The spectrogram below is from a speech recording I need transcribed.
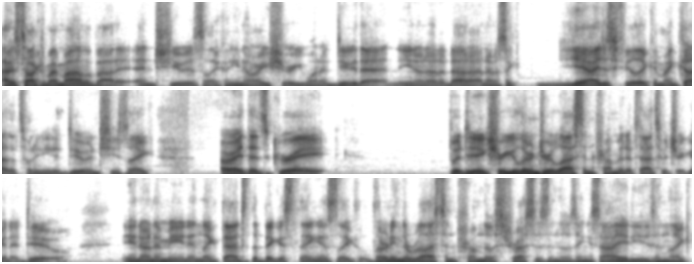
I was talking to my mom about it, and she was like, you know, are you sure you want to do that? And, you know, da da da. And I was like, yeah, I just feel like in my gut that's what I need to do. And she's like, all right, that's great but to make sure you learned your lesson from it if that's what you're going to do. You know what i mean? And like that's the biggest thing is like learning the lesson from those stresses and those anxieties and like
